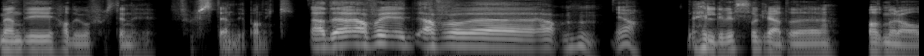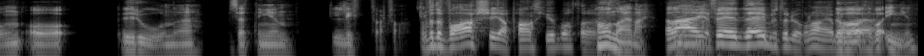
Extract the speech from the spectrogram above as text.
Men de hadde jo fullstendig, fullstendig panikk. Ja, det er for, er for ja, mhm, ja. Heldigvis så greide admiralen å roe ned besetningen litt, i hvert fall. For det var ikke japanske ubåter. Å nei, nei. Ja, nei, for det jeg begynte å lure nå. Jeg, Det var, det var ingen.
